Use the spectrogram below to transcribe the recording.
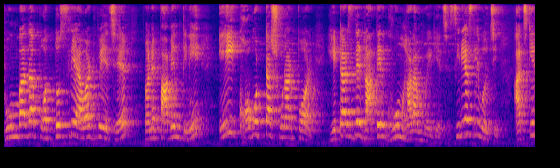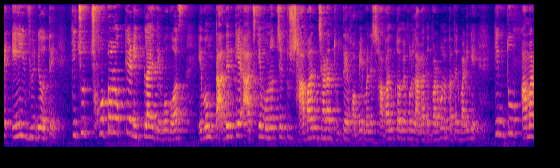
বুম্বাদা পদ্মশ্রী অ্যাওয়ার্ড পেয়েছে মানে পাবেন তিনি। এই খবরটা শোনার পর হেটার্সদের রাতের ঘুম হারাম হয়ে গিয়েছে। সিরিয়াসলি বলছি, আজকের এই ভিডিওতে কিছু ছোট লোককে রিপ্লাই দেবো বস এবং তাদেরকে আজকে মনে হচ্ছে একটু সাবান ছাড়া ধুতে হবে। মানে সাবান তো আমি এখন লাগাতে পারব না তাদের বাড়িকে কিন্তু আমার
